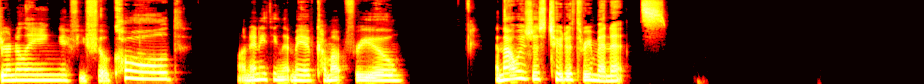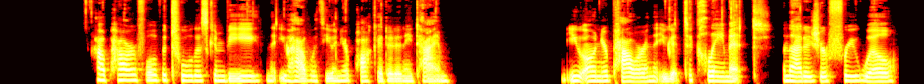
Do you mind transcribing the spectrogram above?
journaling if you feel called on anything that may have come up for you. And that was just two to three minutes. How powerful of a tool this can be that you have with you in your pocket at any time. You own your power and that you get to claim it, and that is your free will.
